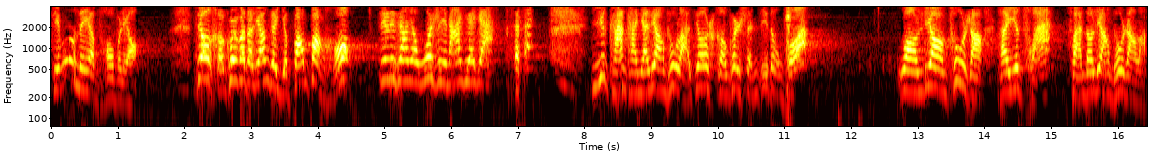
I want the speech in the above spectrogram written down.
醒了那也跑不了。小贺奎把他两个一绑绑好，心里想想，我是哪爷家？一看看见梁头了，小贺奎身体动魄，往梁头上他一窜，窜到梁头上了，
